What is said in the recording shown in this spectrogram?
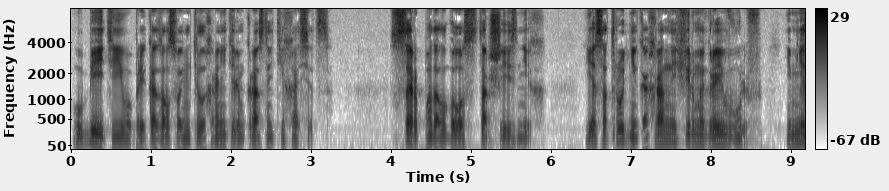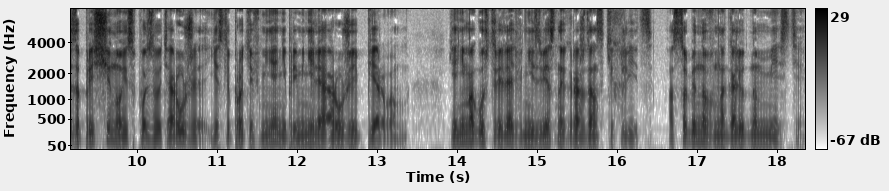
«Убейте его», — приказал своим телохранителям красный техасец. «Сэр», — подал голос старший из них, — «я сотрудник охранной фирмы Грей Вульф, и мне запрещено использовать оружие, если против меня не применили оружие первым. Я не могу стрелять в неизвестных гражданских лиц, особенно в многолюдном месте,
